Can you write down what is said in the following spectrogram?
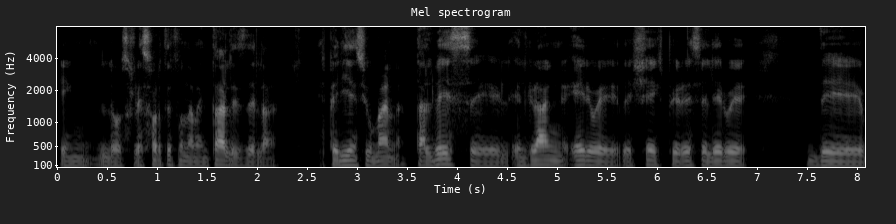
en los resortes fundamentales de la experiencia humana. Tal vez el, el gran héroe de Shakespeare es el héroe de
